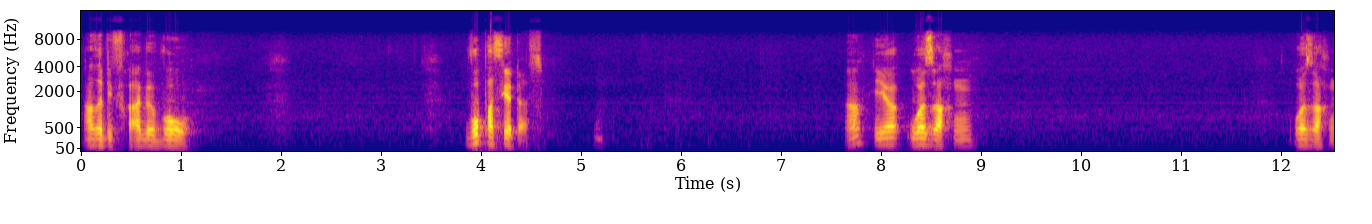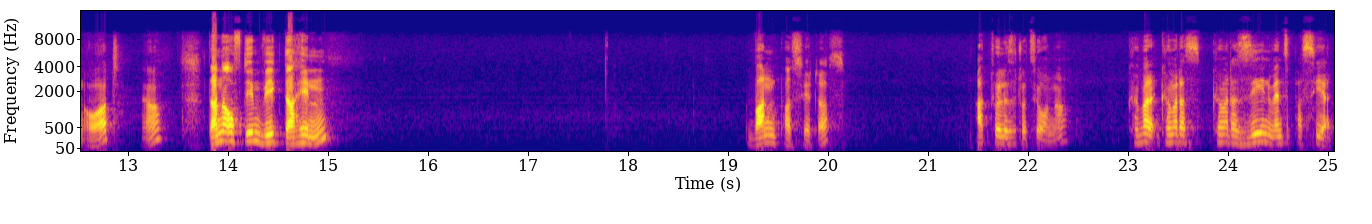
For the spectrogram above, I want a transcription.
Also die Frage, wo? Wo passiert das? Ja, hier Ursachen, Ursachenort. Ja. Dann auf dem Weg dahin, wann passiert das? Aktuelle Situation, ne? Können wir, können wir, das, können wir das sehen, wenn es passiert?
